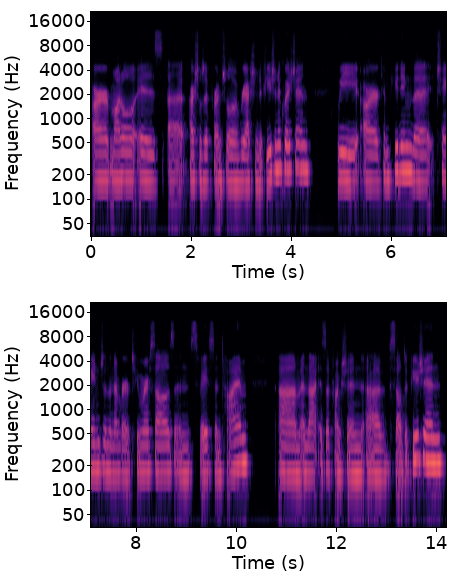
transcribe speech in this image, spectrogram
our model is a partial differential reaction diffusion equation. We are computing the change in the number of tumor cells in space and time, um, and that is a function of cell diffusion,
